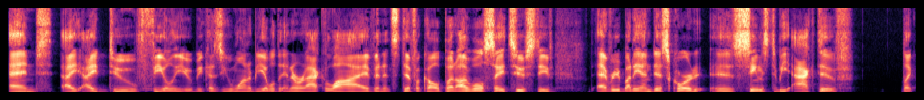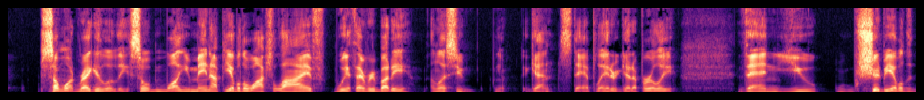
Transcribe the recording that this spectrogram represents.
and I, I do feel you because you want to be able to interact live and it's difficult. But I will say too, Steve, everybody on Discord is seems to be active like somewhat regularly. So while you may not be able to watch live with everybody, unless you, you know, again stay up late or get up early, then you should be able to,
